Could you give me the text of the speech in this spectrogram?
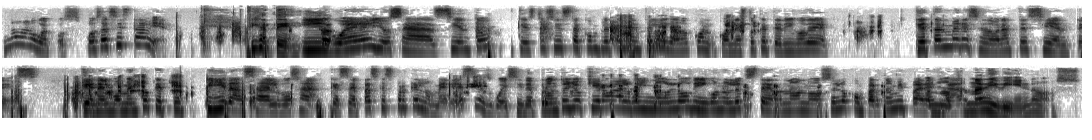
no, güey, pues, pues así está bien. Fíjate. Y, güey, o sea, siento que esto sí está completamente ligado con, con esto que te digo de qué tan merecedora te sientes que en el momento que tú pidas algo, o sea, que sepas que es porque lo mereces, güey. Si de pronto yo quiero algo y no lo digo, no lo externo, no se lo comparto a mi pareja. No son adivinos.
